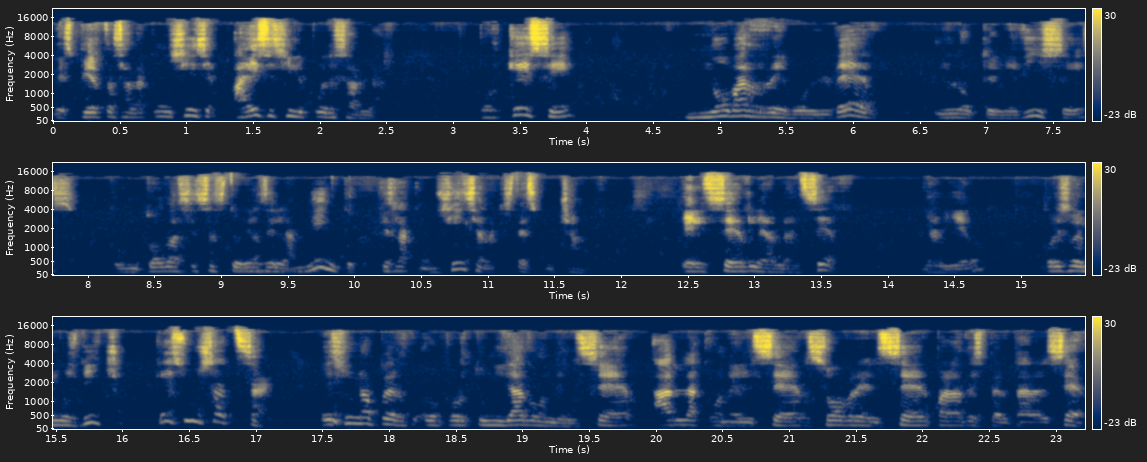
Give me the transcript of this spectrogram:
despiertas a la conciencia, a ese sí le puedes hablar, porque ese no va a revolver lo que le dices con todas esas teorías de la mente, porque es la conciencia la que está escuchando el ser le habla al ser. ¿Ya vieron? Por eso hemos dicho que es un satsang. Es una oportunidad donde el ser habla con el ser sobre el ser para despertar al ser.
